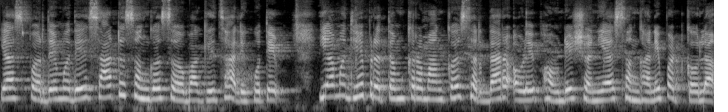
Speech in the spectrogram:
या स्पर्धेमध्ये साठ संघ सहभागी झाले होते. यामध्ये प्रथम क्रमांक सरदार आवळे फाउंडेशन या संघाने पटकवला.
